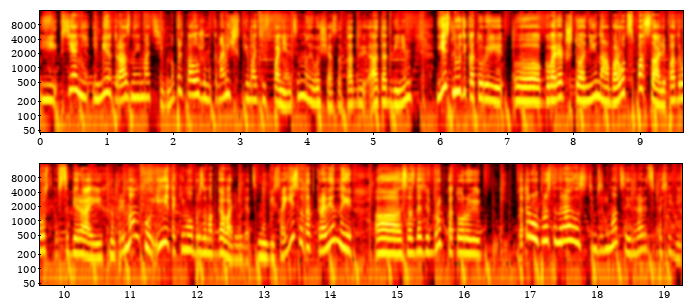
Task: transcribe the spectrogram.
и все они имеют разные мотивы. Ну, предположим, экономический мотив понятен, мы его сейчас отодвинем. Есть люди, которые э, говорят, что они, наоборот, спасали подростков, собирая их на приманку, и таким образом отговаривали от самоубийства. А есть вот откровенные э, создатели групп, которые, которому просто нравилось этим заниматься и нравится по сей день.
